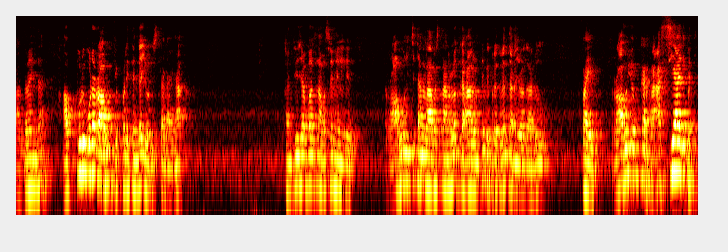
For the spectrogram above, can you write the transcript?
అర్థమైందా? అప్పుడు కూడా రాహు విపరీతంగా యోగిస్తాడు ఆయన. కన్ఫ్యూజ్ అవ్వాల్సిన అవసరం ఏం లేదు. రాహు నుంచి ధన లాభస్థానంలో గ్రహాలు ఉంటే విపరీతమైన ధనయోగాలు. ఫైన్. రాహు యొక్క రాస్యాధిపతి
